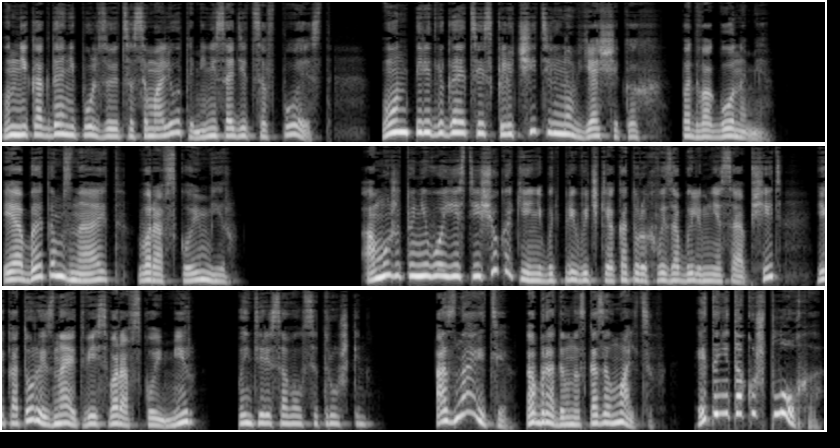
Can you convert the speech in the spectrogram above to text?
Он никогда не пользуется самолетами, не садится в поезд. Он передвигается исключительно в ящиках под вагонами. И об этом знает воровской мир. А может, у него есть еще какие-нибудь привычки, о которых вы забыли мне сообщить, и которые знает весь воровской мир? поинтересовался Трошкин. А знаете, обрадованно сказал Мальцев, это не так уж плохо.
